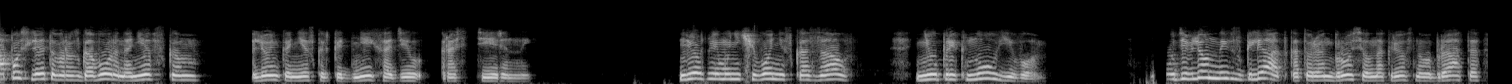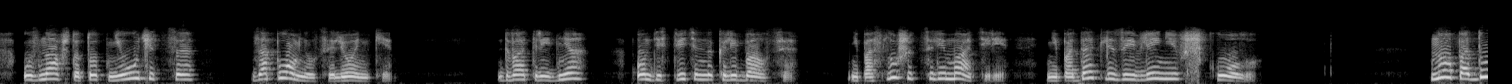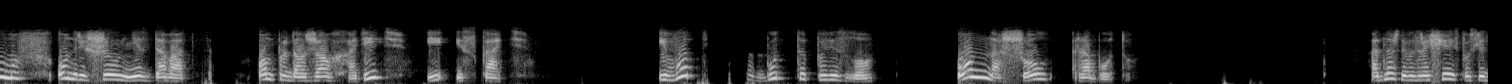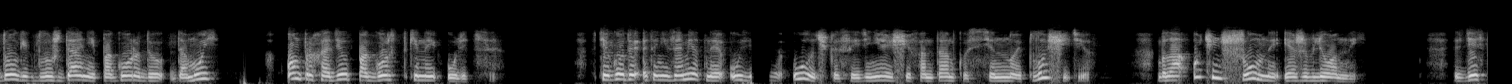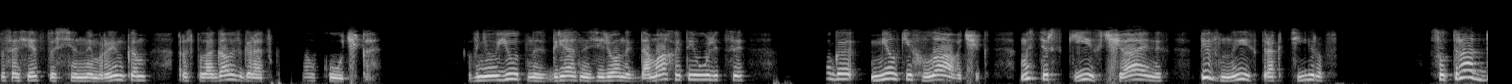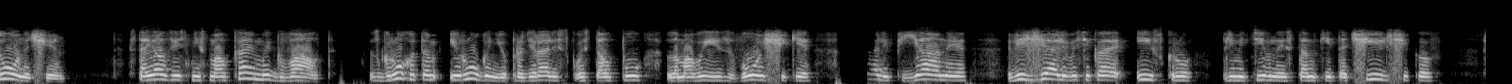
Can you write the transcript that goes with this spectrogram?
А после этого разговора на Невском Ленька несколько дней ходил растерянный. Сережа ему ничего не сказал, не упрекнул его. Удивленный взгляд, который он бросил на крестного брата, узнав, что тот не учится, запомнился Леньке. Два-три дня он действительно колебался, не послушаться ли матери, не подать ли заявление в школу. Но, подумав, он решил не сдаваться. Он продолжал ходить и искать. И вот как будто повезло. Он нашел работу. Однажды, возвращаясь после долгих блужданий по городу домой, он проходил по Горсткиной улице. В те годы эта незаметная узкая улочка, соединяющая Фонтанку с Сенной площадью, была очень шумной и оживленной. Здесь, по соседству с Сенным рынком, располагалась городская толкучка. В неуютных грязно-зеленых домах этой улицы много мелких лавочек, мастерских, чайных, пивных, трактиров. С утра до ночи стоял здесь несмолкаемый гвалт. С грохотом и руганью продирались сквозь толпу ломовые извозчики, стали пьяные, визжали, высекая искру, примитивные станки точильщиков,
